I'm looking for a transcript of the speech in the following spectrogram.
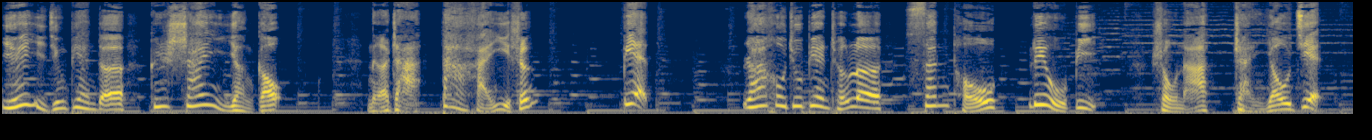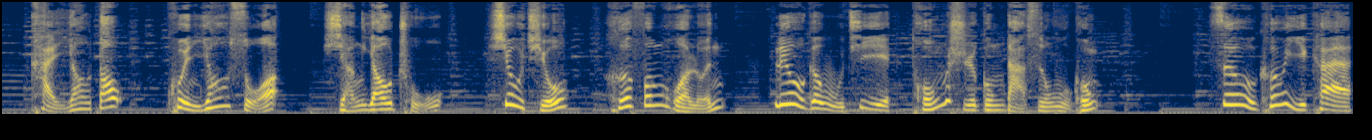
也已经变得跟山一样高。哪吒大喊一声：“变！”然后就变成了三头六臂，手拿斩妖剑、砍妖刀、捆妖锁、降妖杵、绣球和风火轮，六个武器同时攻打孙悟空。孙悟空一看，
